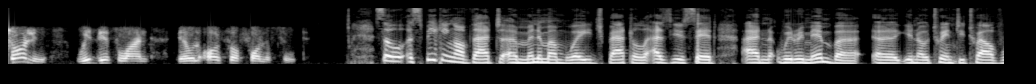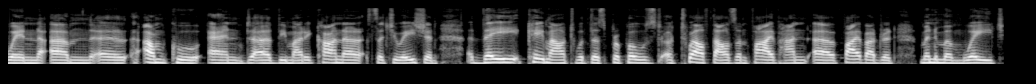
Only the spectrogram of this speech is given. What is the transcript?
Surely, with this one, they will also follow suit. So, uh, speaking of that uh, minimum wage battle, as you said, and we remember, uh, you know, 2012 when um, uh, AMCU and uh, the Marikana situation, they came out with this proposed uh, 12,500 minimum wage,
